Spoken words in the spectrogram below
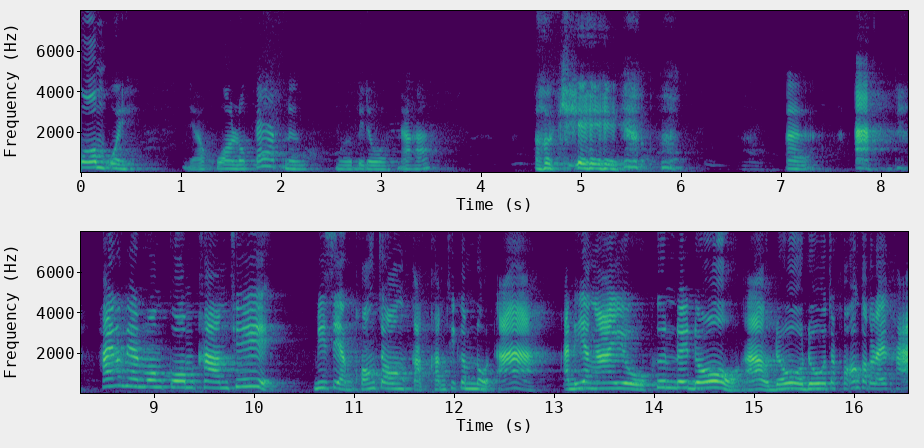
กลมอุ้ยเดี๋ยวครัวลบแป๊บหนึ่งมือไปโดนนะคะโอเคเอออะให้นักเรียนวงกลมคำที่ มีเสียงคล้องจองกับคำที่กำหนด อะอันนี้ยังไงอยู่ขึ้นด้วยโด อ้าวโดโดจะคล้องกับอะไรคะ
